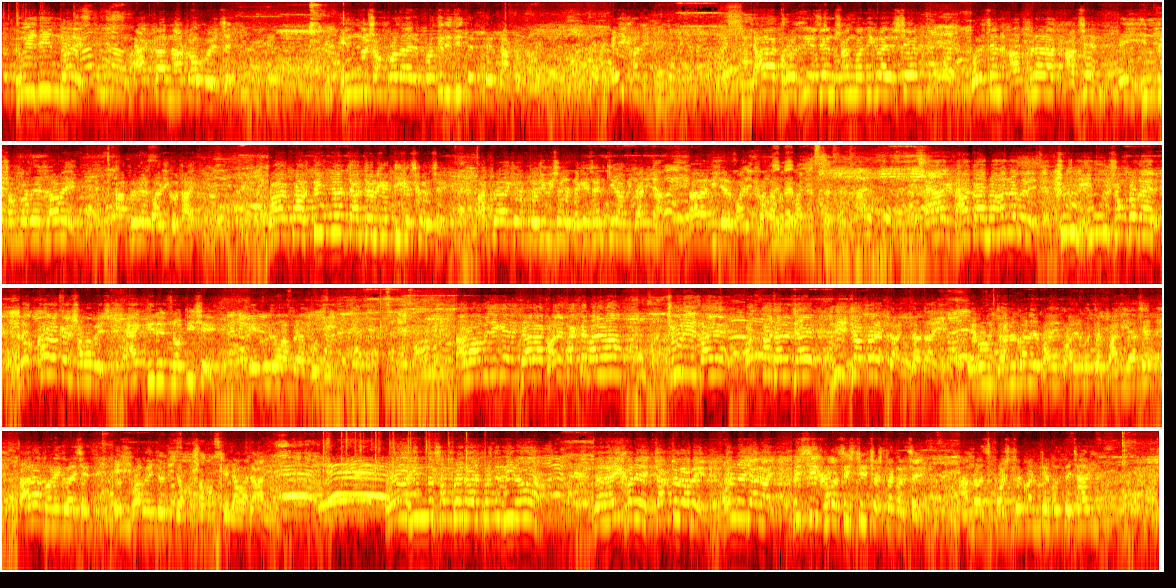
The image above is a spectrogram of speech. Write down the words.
দুই দিন ধরে একটা নাটক হয়েছে। হিন্দু সম্প্রদায়ের প্রতিনিধিত্বের নাটক। এইখানে যারা খোঁজ দিয়েছেন সাংবাদিকরা এসছেন বলেছেন আপনারা আছেন এই হিন্দু সম্প্রদায়ের লড়াইয়ে। আপনাদের বাড়ি কোথায়? পরপর তিনজন চারজনকে জিজ্ঞেস করেছে আপনারা কেউ টেলিভিশনে দেখেছেন কি আমি জানি না। তারা নিজের বাড়ির কথা বলতে পারে এক ঢাকা মহানগরে শুধু হিন্দু সম্প্রদায়ের লক্ষ লোকের সমাবেশ একদিনের নোটিশে। এগুলো আমরা বুঝি। আওয়ামী লীগের যারা ঘরে থাকতে পারে না চুরির দায়ে অত্যাচারের দায়ে নির্যাতনের দায়। এবং জনগণের ভয়ে ঘরের মধ্যে পালিয়ে আছেন, তারা মনে করেছেন এইভাবে যদি জনসমক্ষে যাওয়া যায়। ওরা হিন্দু সম্প্রদায়ের প্রতিনিধি না যারা এইখানে চট্টগ্রামে অন্য জায়গায় বিশৃঙ্খলা সৃষ্টির চেষ্টা করেছে, আমরা স্পষ্ট কণ্ঠে বলতে চাই,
